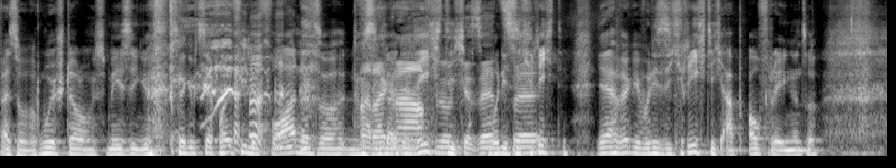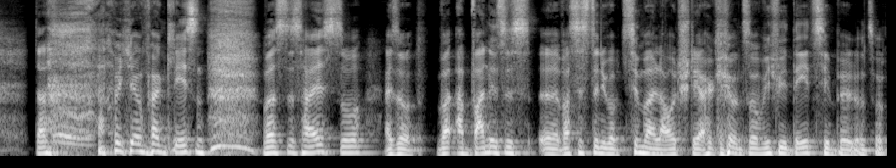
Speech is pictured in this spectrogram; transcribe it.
also ruhestörungsmäßige, da gibt's ja voll viele Foren und so, wo die Leute richtig, wo die sich richtig, ja wirklich, wo die sich richtig ab aufregen und so. Dann habe ich irgendwann gelesen, was das heißt, so, also ab wann ist es, äh, was ist denn überhaupt Zimmerlautstärke und so, wie viel Dezibel und so.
